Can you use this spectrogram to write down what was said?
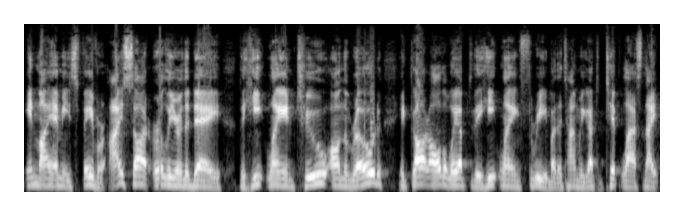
in Miami's favor. I saw it earlier in the day. The Heat laying two on the road. It got all the way up to the Heat laying three by the time we got to tip last night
